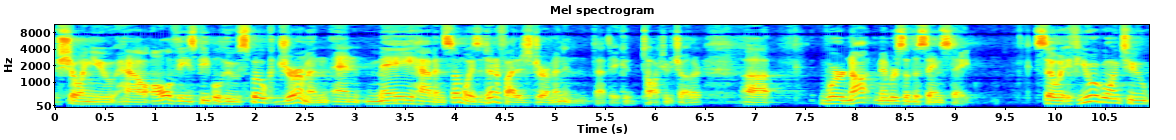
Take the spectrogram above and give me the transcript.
showing you how all of these people who spoke German and may have in some ways identified as German in that they could talk to each other uh, were not members of the same state. So if you were going to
